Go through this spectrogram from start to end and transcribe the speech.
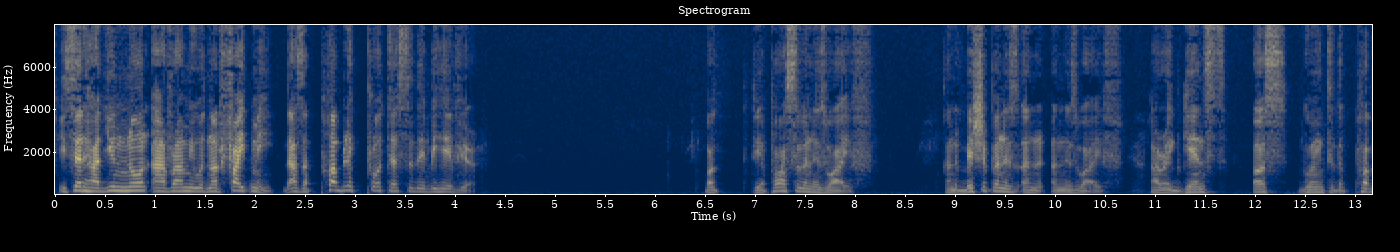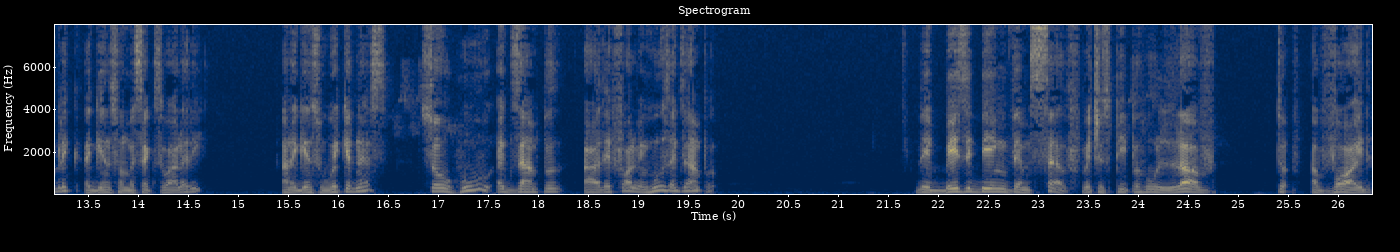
He said, had you known Avram, you would not fight me. That's a public protest to their behavior. But the apostle and his wife, and the bishop and his, and, and his wife, are against us going to the public against homosexuality and against wickedness. So who example are they following? Whose example? They're busy being themselves, which is people who love to avoid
